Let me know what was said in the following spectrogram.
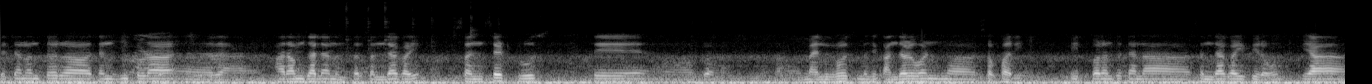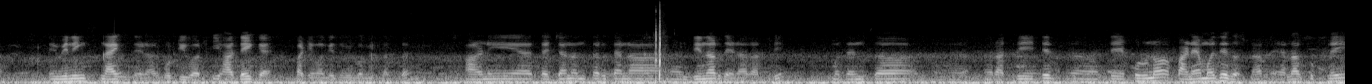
त्याच्यानंतर त्यांनी थोडा आराम झाल्यानंतर संध्याकाळी सनसेट क्रूज ते मॅनग्रोव्ह म्हणजे कांदळवन सफारी इथपर्यंत त्यांना संध्याकाळी फिरवून या इव्हिनिंग स्नॅक्स देणार बोटीवरती. हा डेक आहे पाठीमागे तुम्ही बघितलात तर. आणि त्याच्यानंतर त्यांना डिनर देणार रात्री. मग त्यांचं रात्री इथेच ते पूर्ण पाण्यामध्येच असणार. याला कुठलाही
